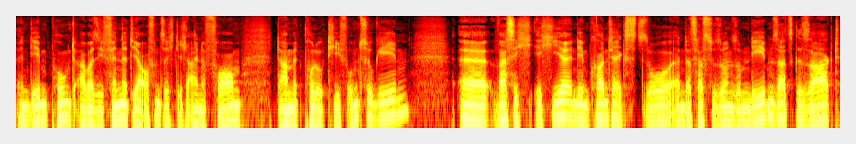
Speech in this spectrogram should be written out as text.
in dem Punkt, aber sie findet ja offensichtlich eine Form, damit produktiv umzugehen. Äh, was ich, ich hier in dem Kontext so, äh, das hast du so in so einem Nebensatz gesagt,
